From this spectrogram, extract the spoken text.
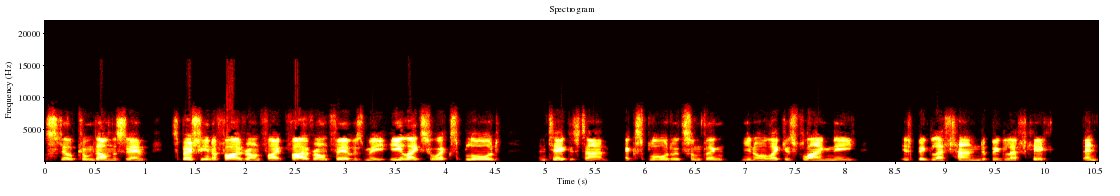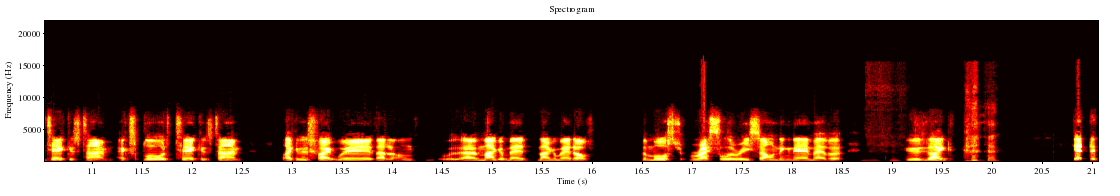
still come down the same. Especially in a five round fight. Five round favors me. He likes to explode and take his time. Explode with something, you know, like his flying knee, his big left hand, a big left kick, then take his time. Explode, take his time. Like in this fight with I don't know, uh, Magomed Magomedov, the most wrestlery sounding name ever. He would like get the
